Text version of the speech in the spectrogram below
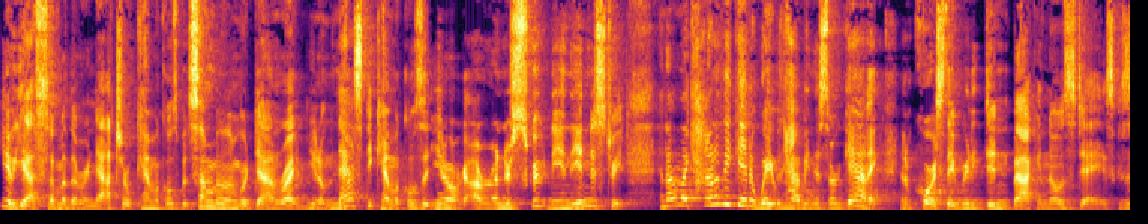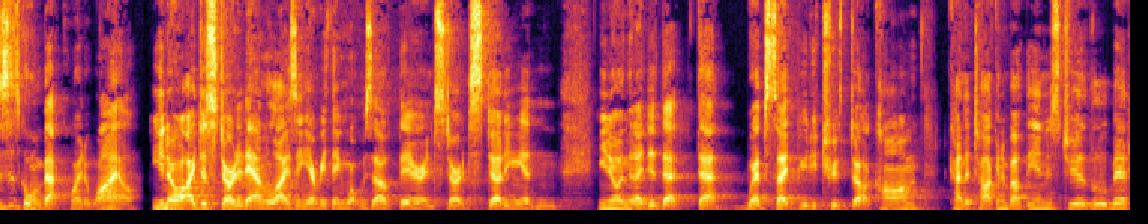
you know, yes, some of them are natural chemicals, but some of them were downright, you know, nasty chemicals that, you know, are, are, under scrutiny in the industry. And I'm like, how do they get away with having this organic? And of course, they really didn't back in those days because this is going back quite a while. You know, I just started analyzing everything, what was out there and started studying it. And, you know, and then I did that, that website, beautytruth.com, kind of talking about the industry a little bit.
